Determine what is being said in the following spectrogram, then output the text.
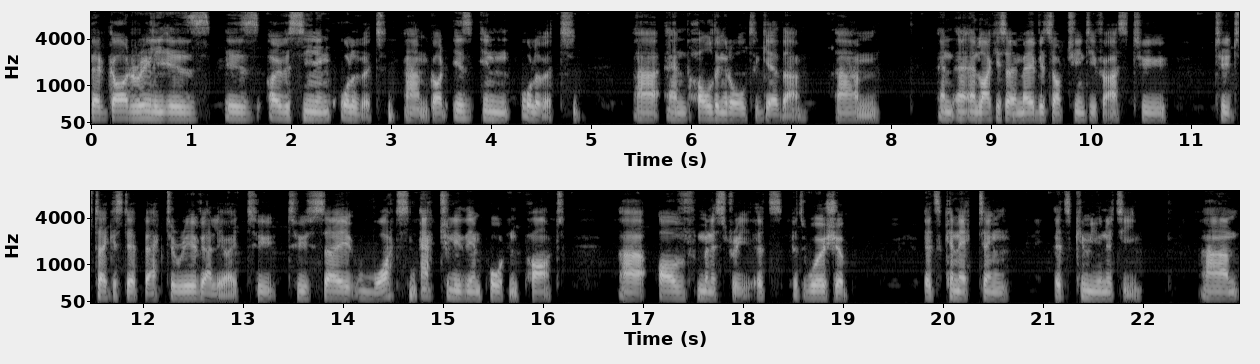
that God really is is overseeing all of it. Um, God is in all of it uh, and holding it all together. Um, and and like you say, maybe it's an opportunity for us to to to take a step back, to reevaluate, to to say what's actually the important part uh, of ministry. It's it's worship, it's connecting, it's community. Um,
